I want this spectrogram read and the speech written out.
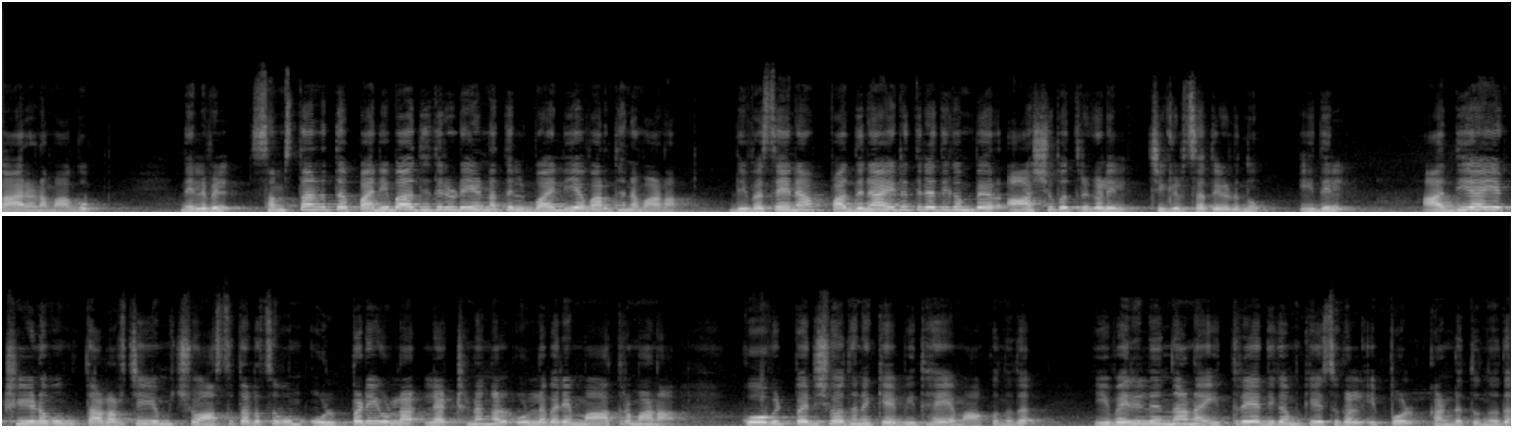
കാരണമാകും. നിലവിൽ സംസ്ഥാനത്ത് പനിബാധിതരുടെ എണ്ണത്തിൽ വലിയ വർധനവാണ്. ദിവസേന പതിനായിരത്തിലധികം പേർ ആശുപത്രികളിൽ ചികിത്സ തേടുന്നു. ഇതിൽ അതിയായ ക്ഷീണവും തളർച്ചയും ശ്വാസതടസ്സവും ഉൾപ്പെടെയുള്ള ലക്ഷണങ്ങൾ ഉള്ളവരെ മാത്രമാണ് കോവിഡ് പരിശോധനയ്ക്ക് വിധേയമാക്കുന്നത്. ഇവരിൽ നിന്നാണ് ഇത്രയധികം കേസുകൾ ഇപ്പോൾ കണ്ടെത്തുന്നത്.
